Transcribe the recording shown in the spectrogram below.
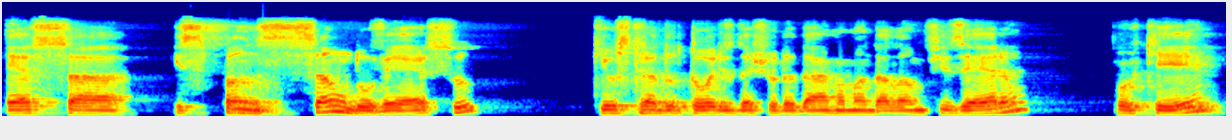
essa expansão do verso que os tradutores da Shura Dharma Mandalam fizeram, porque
